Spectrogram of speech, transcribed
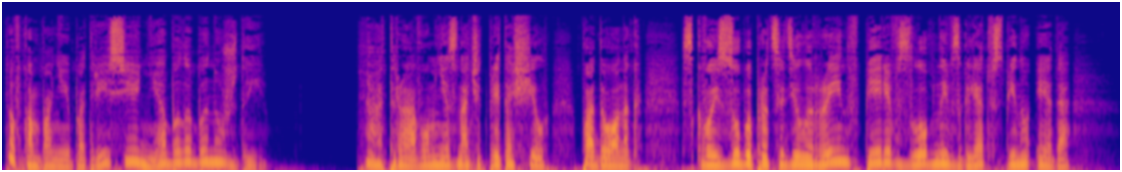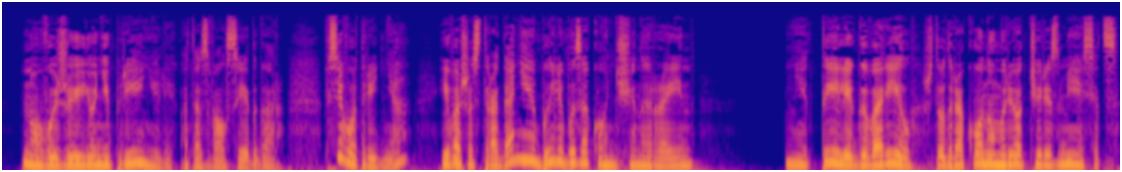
то в компании Патрисии не было бы нужды». «А траву мне, значит, притащил, подонок!» Сквозь зубы процедил Рейн, вперев злобный взгляд в спину Эда. «Но вы же ее не приняли», — отозвался Эдгар. «Всего три дня, и ваши страдания были бы закончены, Рейн». «Не ты ли говорил, что дракон умрет через месяц?»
